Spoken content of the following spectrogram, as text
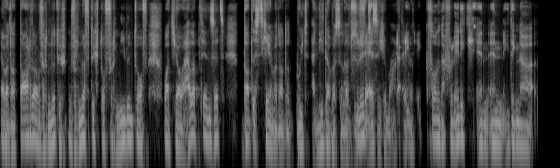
en wat dat daar dan vernuttigt, vernuftigt of vernieuwend of wat jou helpt inzet. Dat is hetgeen wat dat het boeit. En niet dat we zelf vijzen gemaakt Ja, hebben. ik, ik volg dat volledig. En, en ik denk dat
